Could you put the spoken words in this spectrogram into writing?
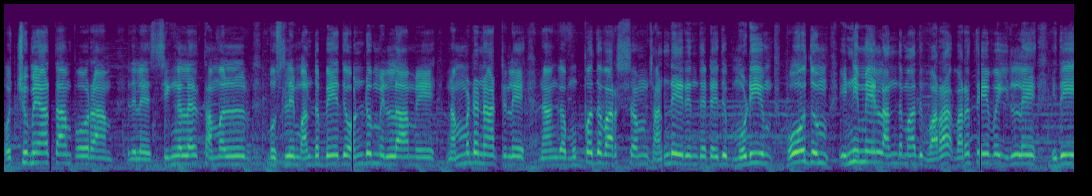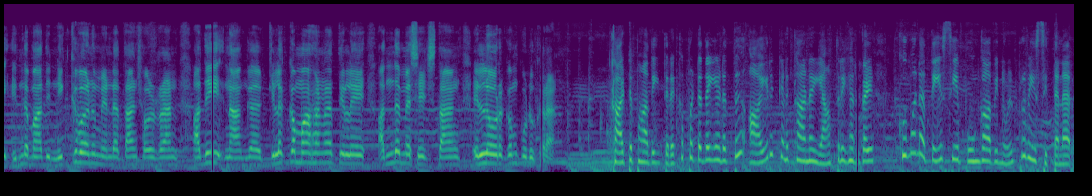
ஒற்றுமையாக தான் போகிறாம் இதில் சிங்கள தமிழ் முஸ்லிம் அந்த பேது ஒன்றும் இல்லாமே நம்ம நாட்டிலே நாங்கள் முப்பது வருஷம் சண்டை இருந்துட்டு இது முடியும் போதும் இனிமேல் அந்த மாதிரி வர வர தேவை இல்லை இது இந்த மாதிரி நிற்க வேணும் என்று தான் சொல்கிறான் அது நாங்கள் கிழக்கு மாகாணத்திலே அந்த மெசேஜ் தான் எல்லோருக்கும் கொடுக்குறேன். காட்டுப்பாதை திறக்கப்பட்டதை அடுத்து ஆயிரக்கணக்கான யாத்ரீகர்கள் குமண தேசிய பூங்காவினுள் பிரவேசித்தனர்.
